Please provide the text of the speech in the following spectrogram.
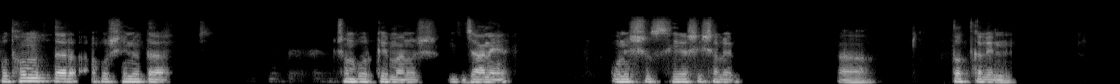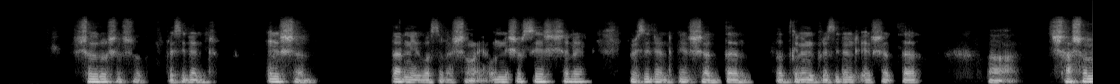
প্রথম তার আপসহীনতা সম্পর্কে মানুষ জানে উনিশশো ছিয়াশি সালের তৎকালীন স্বৈরশাসক প্রেসিডেন্ট এরশাদ। তার নির্বাচনের সময়, উনিশশো ছিয়াশি সালে প্রেসিডেন্ট এরশাদ তার তৎকালীন প্রেসিডেন্ট এরশাদ তার শাসন,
